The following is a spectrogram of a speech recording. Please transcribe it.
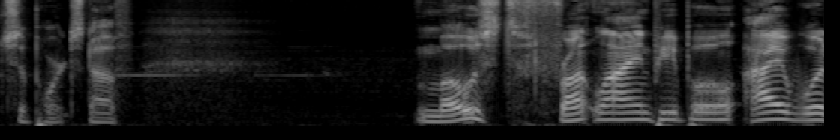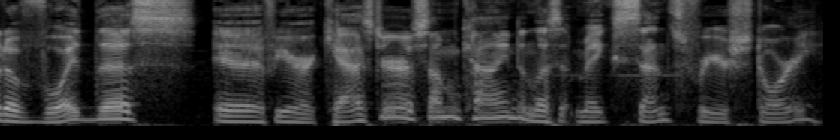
support stuff. Most frontline people, I would avoid this if you're a caster of some kind, unless it makes sense for your story.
